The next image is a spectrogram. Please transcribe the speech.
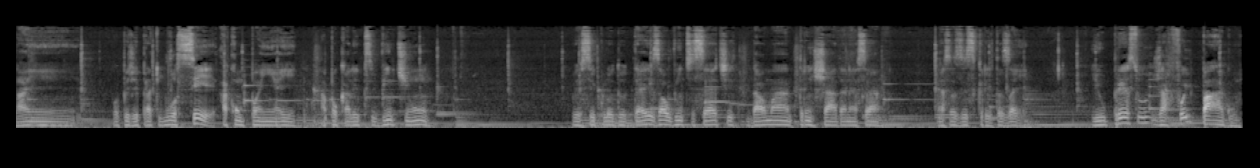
Lá em vou pedir para que você acompanhe aí Apocalipse 21 versículo do 10 ao 27, dá uma trinchada nessa, nessas escritas aí. E o preço já foi pago.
